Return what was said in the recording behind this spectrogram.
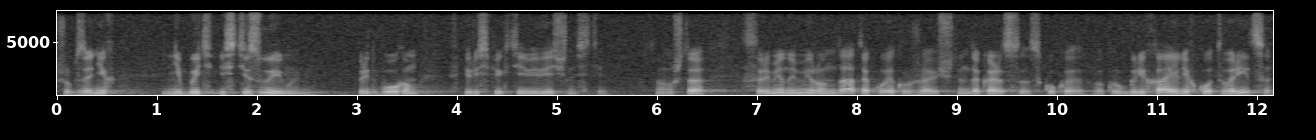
чтобы за них не быть истязуемыми пред Богом в перспективе вечности. Потому что современный мир, он, да, такой окружающий, что иногда кажется, сколько вокруг греха и легко творится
